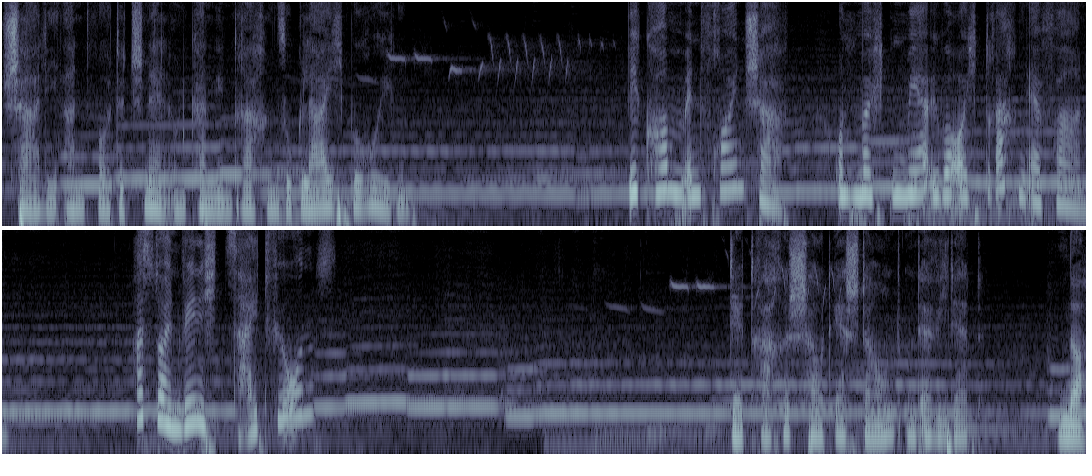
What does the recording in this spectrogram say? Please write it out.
Charlie antwortet schnell und kann den Drachen sogleich beruhigen. Wir kommen in Freundschaft und möchten mehr über euch Drachen erfahren. Hast du ein wenig Zeit für uns? Der Drache schaut erstaunt und erwidert, Na,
